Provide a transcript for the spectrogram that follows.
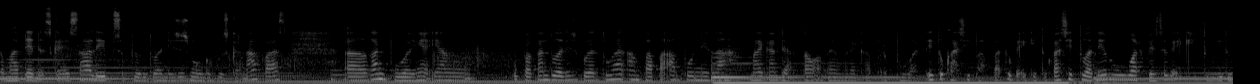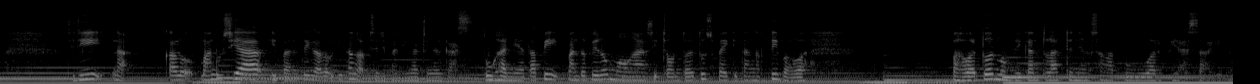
kematian dan sekali salib sebelum Tuhan Yesus menggembuskan nafas uh, kan banyak yang bahkan Tuhan Yesus bukan Tuhan am Bapak ampunilah mereka tidak tahu apa yang mereka berbuat itu kasih Bapak tuh kayak gitu kasih Tuhan ini luar biasa kayak gitu gitu jadi nah kalau manusia ibaratnya kalau kita nggak bisa dibandingkan dengan kas Tuhan ya. Tapi Mantevino mau ngasih contoh itu supaya kita ngerti bahwa bahwa Tuhan memberikan teladan yang sangat luar biasa gitu.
